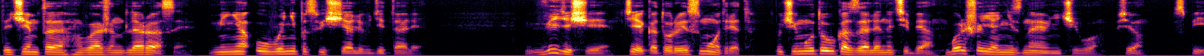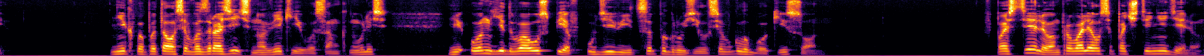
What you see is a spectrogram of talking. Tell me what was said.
Ты чем-то важен для расы. Меня, увы, не посвящали в детали. Видящие, те, которые смотрят, почему-то указали на тебя. Больше я не знаю ничего. Все, спи. Ник попытался возразить, но веки его сомкнулись, и он, едва успев удивиться, погрузился в глубокий сон. В постели он провалялся почти неделю.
